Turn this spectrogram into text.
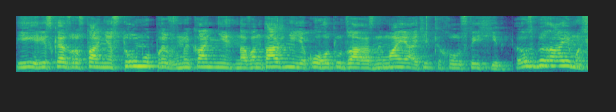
і різке зростання струму при вмиканні навантаження, якого тут зараз немає, а тільки холостий хід. Розбираємось.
